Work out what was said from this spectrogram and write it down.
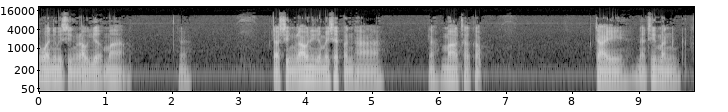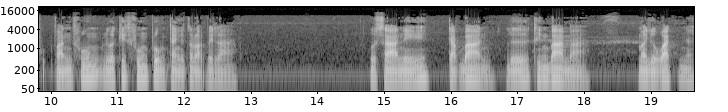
ทุกวันนี้มีสิ่งเราเยอะมากนะแต่สิ่งเรานี่ยังไม่ใช่ปัญหานะมากเท่ากับใจนะที่มันฝันฟุ้ง หรือว่าคิดฟุ้งปรุงแต่งอยู่ตลอดเวลา อุตส่าห์หนีจากบ้านหรือทิ้งบ้านมา มาอยู่วัดนะ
